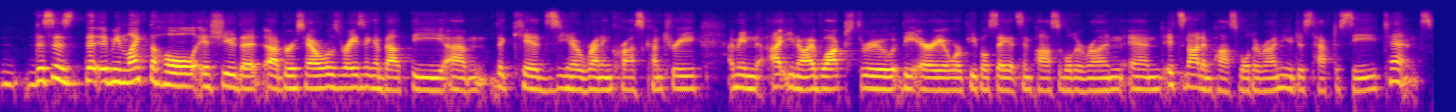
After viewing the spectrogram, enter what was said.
this is the, i mean like the whole issue that uh, bruce harrell was raising about the um, the kids you know running cross country i mean i you know i've walked through the area where people say it's impossible to run and it's not impossible to run you just have to see tents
